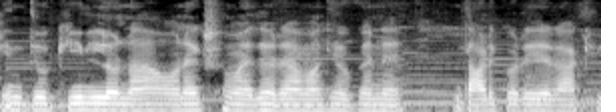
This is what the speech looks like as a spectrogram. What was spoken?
কিন্তু কিনলো না। অনেক সময় ধরে আমাকে ওখানে দাঁড় করিয়ে রাখল।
